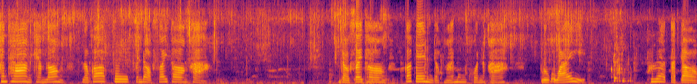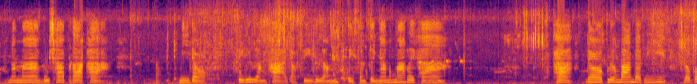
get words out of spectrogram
ข้างๆ แคมล่อง แล้วก็ปลูกเป็นดอกสร้อยทองค่ะ ดอกสร้อยทองก็เป็นดอกไม้มงคลนะคะ ปลูกเอาไว้ เพื่อตัดดอกนำมาบูชาพระค่ะ มีดอกสีเหลืองค่ะ ดอกสีเหลืองสีสันสวยงามมากๆเลยค่ะ ค่ะ ดอกเหลืองบานแบบนี้ เราก็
